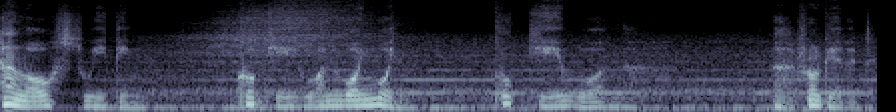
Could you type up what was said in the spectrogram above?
Hello, sweeting. Cookie one one one. Cookie one. Uh, forget it.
